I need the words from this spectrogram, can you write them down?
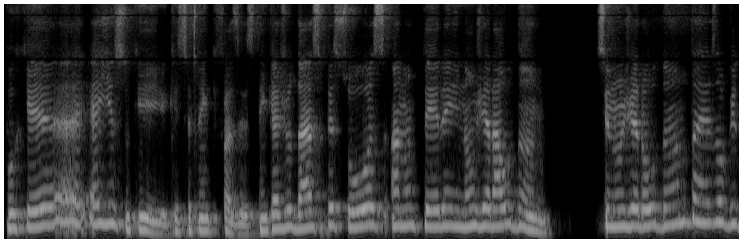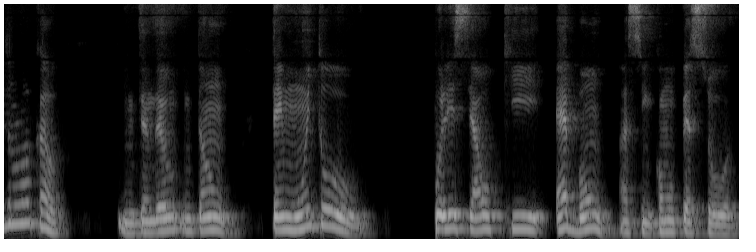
Porque é, é isso que, que você tem que fazer. Você tem que ajudar as pessoas a não terem, não gerar o dano. Se não gerou o dano, está resolvido no local, entendeu? Então, tem muito policial que é bom, assim, como pessoa.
